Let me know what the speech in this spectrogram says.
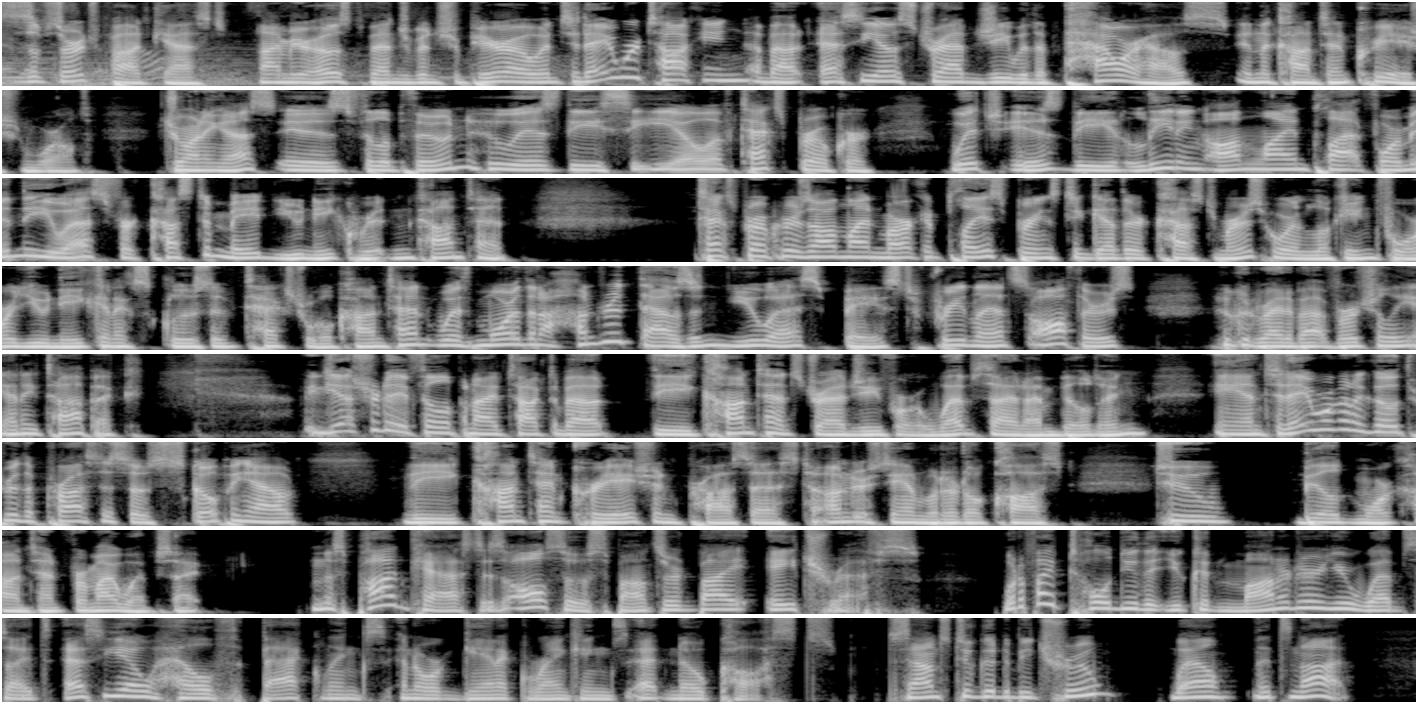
Voices of Search podcast. I'm your host, Benjamin Shapiro, and today we're talking about SEO strategy with a powerhouse in the content creation world. Joining us is Philip Thune, who is the CEO of TextBroker, which is the leading online platform in the US for custom made, unique written content. TextBroker's online marketplace brings together customers who are looking for unique and exclusive textual content with more than 100,000 US based freelance authors who could write about virtually any topic. Yesterday, Philip and I talked about the content strategy for a website I'm building. And today we're going to go through the process of scoping out the content creation process to understand what it'll cost to build more content for my website. And this podcast is also sponsored by Ahrefs. What if I told you that you could monitor your website's SEO health, backlinks, and organic rankings at no costs? Sounds too good to be true? Well, it's not,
